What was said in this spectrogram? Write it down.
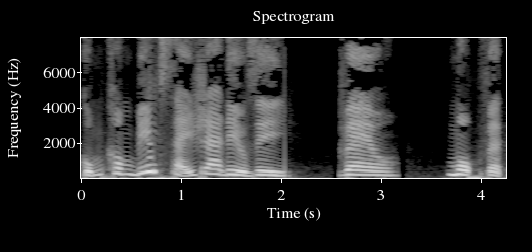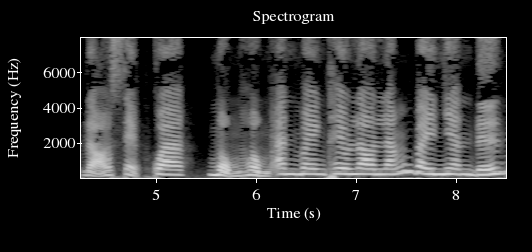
cũng không biết xảy ra điều gì. Vèo. Một vệt đỏ xẹp qua, mộng hồng anh mang theo lo lắng bay nhanh đến.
